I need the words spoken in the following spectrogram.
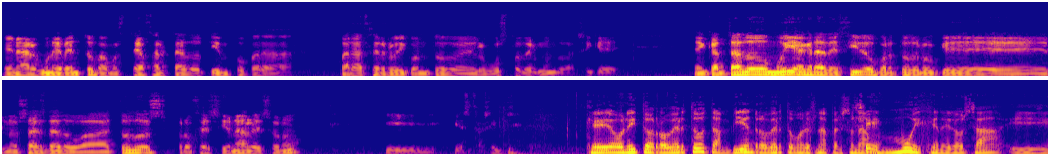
en algún evento, vamos, te ha faltado tiempo para, para hacerlo y con todo el gusto del mundo. Así que encantado, muy agradecido por todo lo que nos has dado a todos, profesionales o no, y, hasta siempre. Qué bonito, Roberto. También Roberto Moro es una persona muy generosa y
